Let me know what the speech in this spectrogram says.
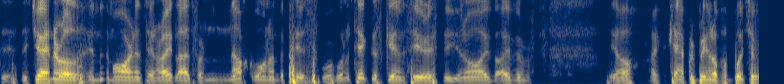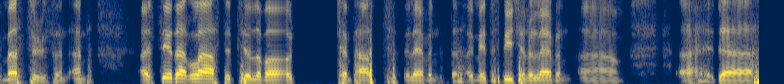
the, the general in the morning saying, right lads, we're not going on the piss. We're going to take this game seriously. You know, I've I've you know I can't be bringing up a bunch of masters and and I'd say that lasted till about ten past eleven. I made the speech at eleven. Um, and, uh,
